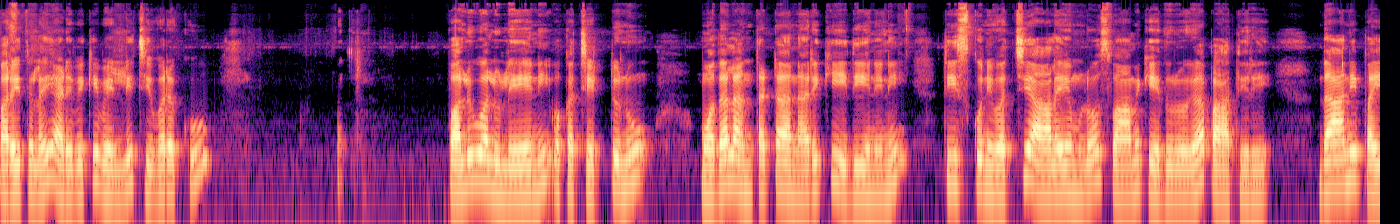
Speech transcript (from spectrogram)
పరితులై అడవికి వెళ్ళి చివరకు పలువలు లేని ఒక చెట్టును మొదలంతటా నరికి దీనిని తీసుకుని వచ్చి ఆలయంలో స్వామికి ఎదురుగా పాతిరి. దానిపై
